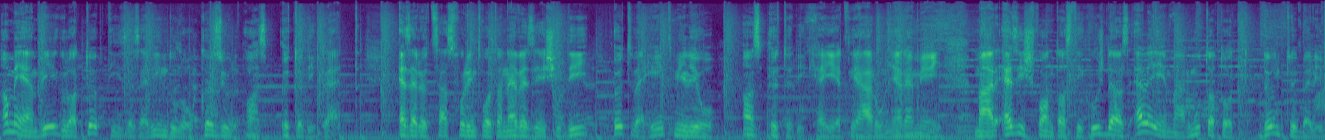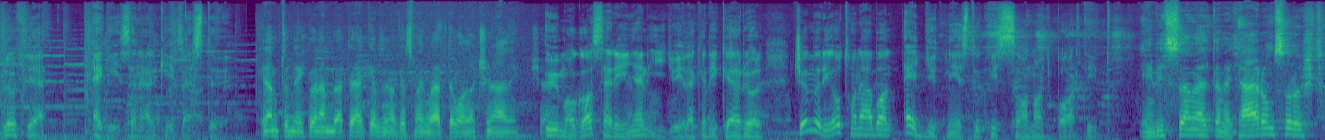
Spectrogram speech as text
amelyen végül a több tízezer induló közül az ötödik lett. 1500 forint volt a nevezési díj, 57 millió az ötödik helyért járó nyeremény. Már ez is fantasztikus, de az elején már mutatott döntőbeli blöffje egészen elképesztő. Én nem tudnék olyan embert elképzelni, aki ezt megmerte volna csinálni. Se. Ő maga szerényen így vélekedik erről. Csömöri otthonában együtt néztük vissza a nagy partit. Én visszaemeltem egy háromszorost.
